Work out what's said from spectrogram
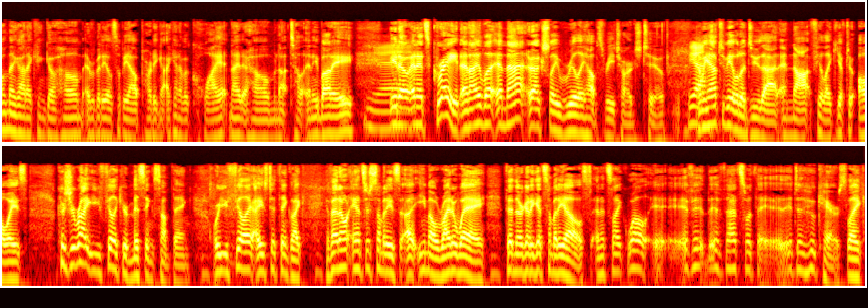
Oh my god! I can go home. Everybody else will be out partying. I can have a quiet night at home, not tell anybody. Yeah. You know, and it's great. And I let, and that actually really helps recharge too. Yeah. And we have to be able to do that and not feel like you have to always, because you're right, you feel like you're missing something. Or you feel like, I used to think like, if I don't answer somebody's uh, email right away, then they're going to get somebody else. And it's like, well, if, it, if that's what they, it, who cares? Like,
